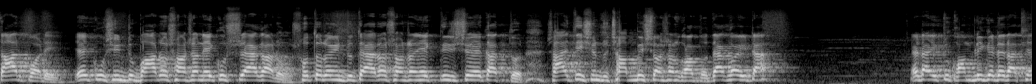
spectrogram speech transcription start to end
তারপরে একুশ ইন্টু বারো সংসান একুশশো এগারো। সতেরো ইন্টু তেরো সংসান একত্রিশশো একাত্তর। সাঁত্রিশ ইন্টু ছাব্বিশ সংসান কত? দেখো এটা এটা একটু কমপ্লিকেটেড আছে।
